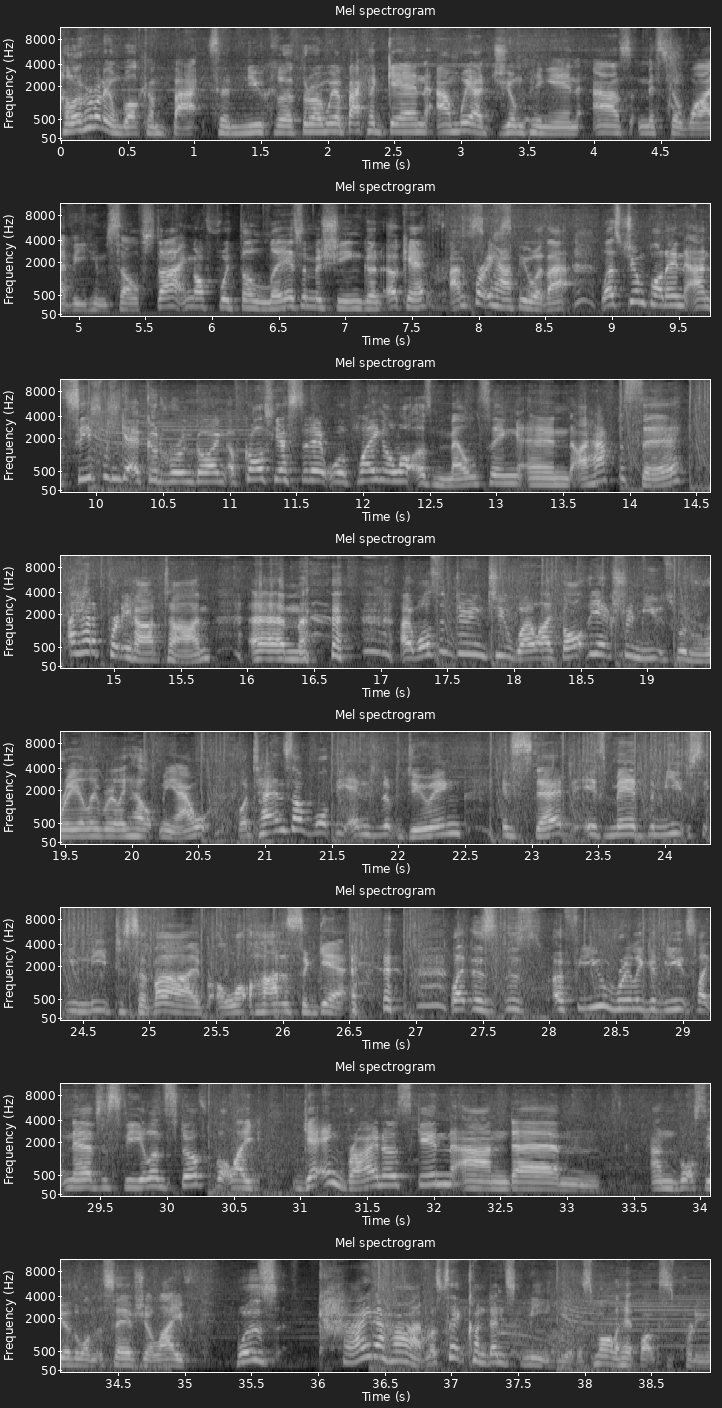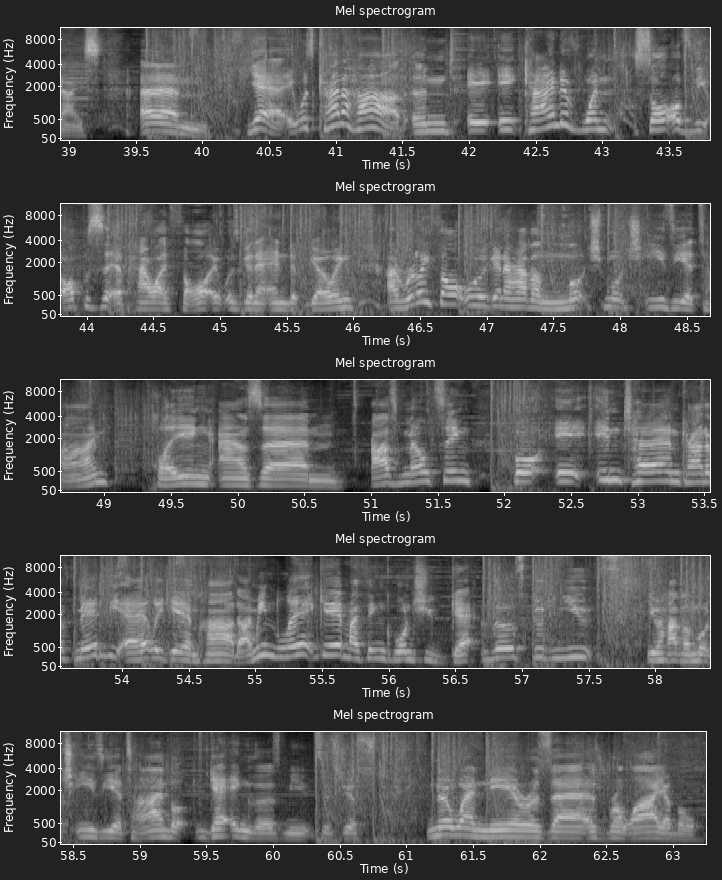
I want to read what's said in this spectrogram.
Hello everybody and welcome back to Nuclear Throne. We are back again and we are jumping in as Mr. YV himself, starting off with the laser machine gun. Okay, I'm pretty happy with that. Let's jump on in and see if we can get a good run going. Of course, yesterday we were playing a lot as melting and I have to say, I had a pretty hard time. Um, I wasn't doing too well. I thought the extra mutes would really, really help me out, but turns out what they ended up doing instead is made the mutes that you need to survive a lot harder to get. like there's, there's a few really good mutes like Nerves of Steel and stuff, but like getting Rhino skin and um, and what's the other one that saves your life was kind of hard. Let's take condensed meat here. The smaller hitbox is pretty nice. Um, yeah, it was kind of hard, and it, it kind of went sort of the opposite of how I thought it was going to end up going. I really thought we were going to have a much, much easier time playing as um, as melting, but it in turn kind of made the early game hard. I mean, late game, I think once you get those good mutes, you have a much easier time, but getting those mutes is just nowhere near as, uh, as reliable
